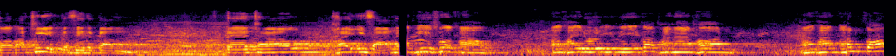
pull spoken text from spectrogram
ประกอบอาชีพเกษตรกรรม แต่ชาวไทยอีสานที่ชั่วคราวถ้าใครดูทีวีก็ธนาธรนะครับสอง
